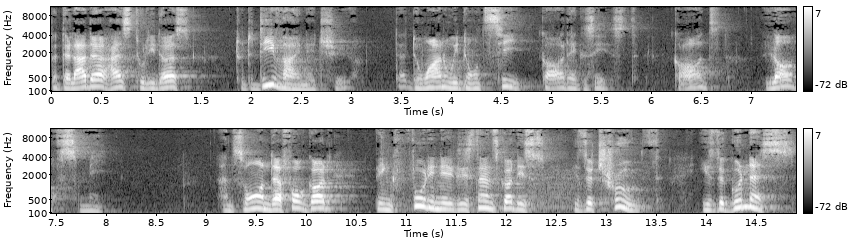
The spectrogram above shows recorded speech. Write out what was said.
But the ladder has to lead us to the divine nature, the one we don't see. God exists. God loves me. And so on. Therefore, God being full in existence, God is, is the truth, is the goodness,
